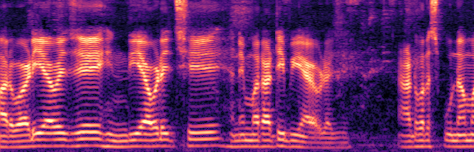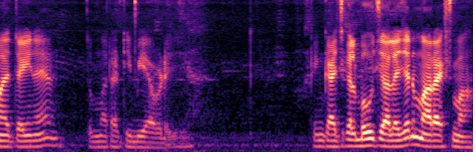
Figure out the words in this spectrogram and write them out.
મારવાડી આવે છે હિન્દી આવડે છે અને મરાઠી બી આવડે છે. આઠ વર્ષ પૂનામાં જઈને તો મરાઠી બી આવડે છે. કેમ કે આજકાલ બહુ ચાલે છે ને મહારાષ્ટ્રમાં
